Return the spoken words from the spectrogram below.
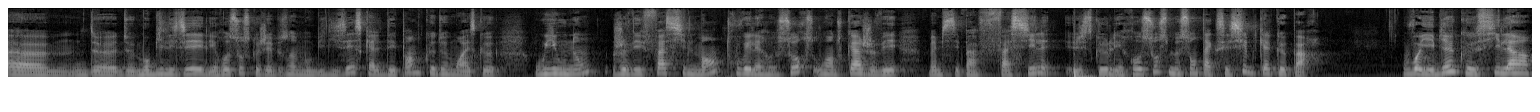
euh, de, mobiliser, les ressources que j'ai besoin de mobiliser, est-ce qu'elles dépendent que de moi? Est-ce que oui ou non, je vais facilement trouver les ressources ou en tout cas, je vais, même si c'est pas facile, est-ce que les ressources me sont accessibles quelque part? Vous voyez bien que si là,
